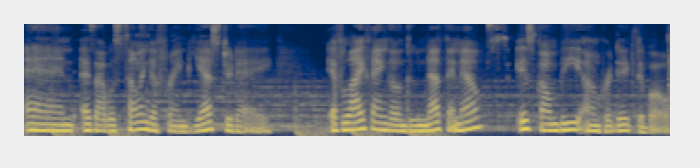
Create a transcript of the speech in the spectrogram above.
And as I was telling a friend yesterday, if life ain't gonna do nothing else, it's gonna be unpredictable.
